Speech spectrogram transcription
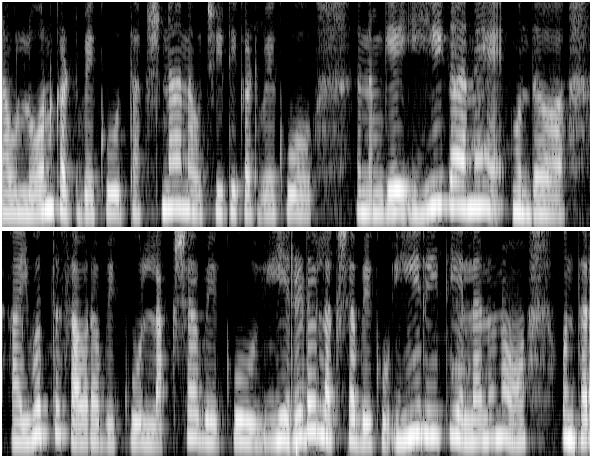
ನಾವು ಲೋನ್ ಕಟ್ಟಬೇಕು ತಕ್ಷಣ ನಾವು ಚೀಟಿ ಕಟ್ಟಬೇಕು ನಮಗೆ ಈಗನೇ ಒಂದು ಐವತ್ತು ಸಾವಿರ ಬೇಕು, ಲಕ್ಷ ಬೇಕು, ಎರಡು ಲಕ್ಷ ಬೇಕು, ಈ ರೀತಿ ಎಲ್ಲನೂ ಒಂಥರ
